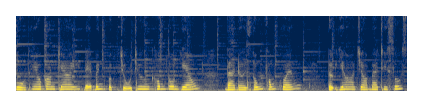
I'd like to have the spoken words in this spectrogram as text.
hùa theo con trai để bênh vực chủ trương không tôn giáo và đời sống phóng khoáng, tự do cho Batisus.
